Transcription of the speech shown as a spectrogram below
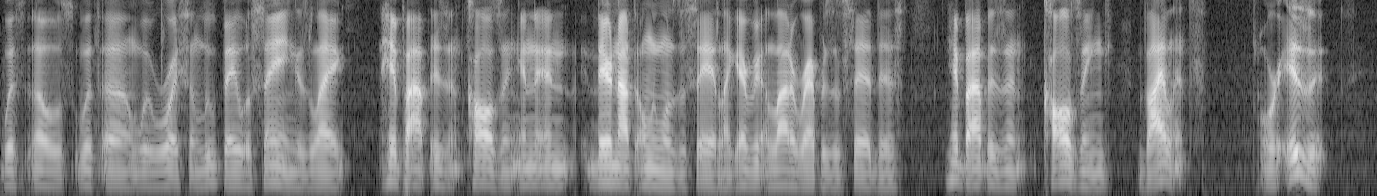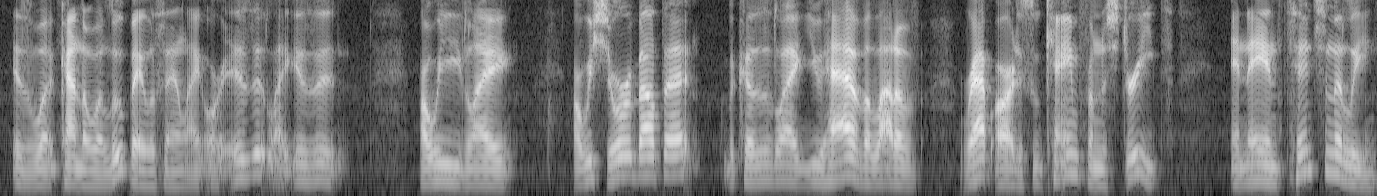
with those with um what Royce and Lupe was saying is like hip hop isn't causing, and and they're not the only ones to say it. Like every a lot of rappers have said this. Hip hop isn't causing violence, or is it? Is what kind of what Lupe was saying. Like, or is it? Like, is it? Are we like? Are we sure about that? Because it's like you have a lot of rap artists who came from the streets, and they intentionally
